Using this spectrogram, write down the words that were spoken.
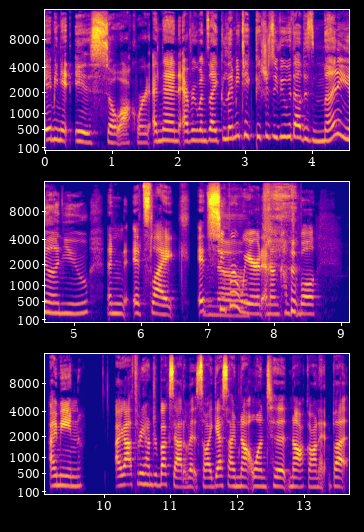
I mean, it is so awkward. And then everyone's like, let me take pictures of you with all this money on you. And it's like, it's super weird and uncomfortable. I mean, I got 300 bucks out of it. So I guess I'm not one to knock on it. But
